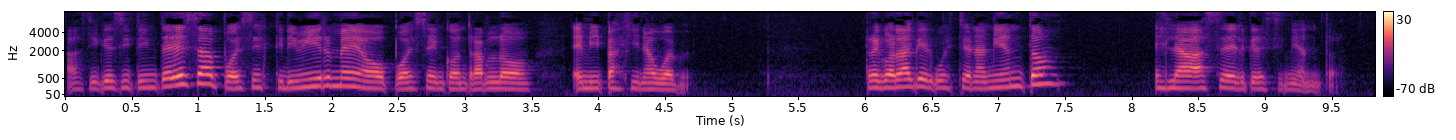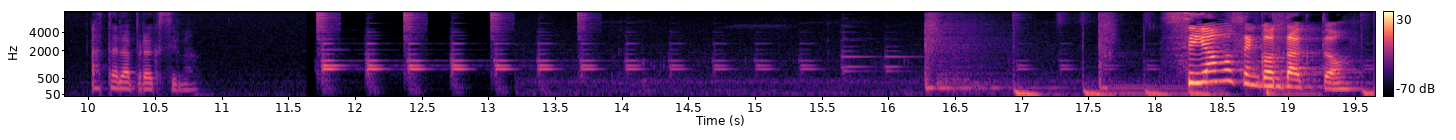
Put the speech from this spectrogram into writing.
Así que si te interesa, puedes escribirme o puedes encontrarlo en mi página web. Recuerda que el cuestionamiento es la base del crecimiento. Hasta la próxima. Sigamos en contacto.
